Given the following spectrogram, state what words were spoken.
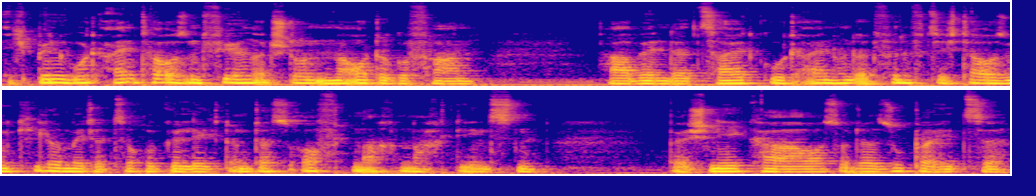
Ich bin gut 1400 Stunden Auto gefahren, habe in der Zeit gut 150.000 Kilometer zurückgelegt und das oft nach Nachtdiensten, bei Schneechaos oder Superhitze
